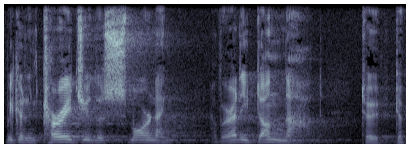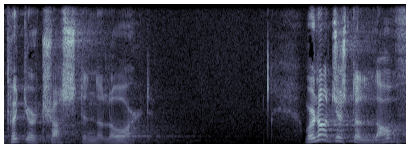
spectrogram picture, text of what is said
We could encourage you this morning, I've already done that, to, to put your trust in the Lord. We're not just to love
